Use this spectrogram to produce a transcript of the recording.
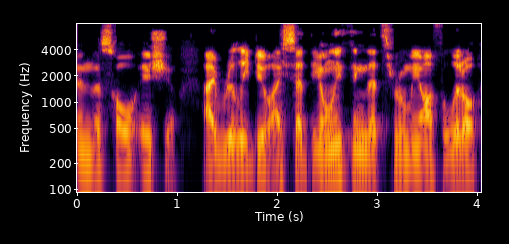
in this whole issue. I really do. I said the only thing that threw me off a little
